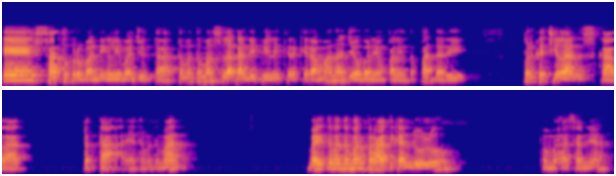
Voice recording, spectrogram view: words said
E 1 berbanding 5 juta. Teman-teman silahkan dipilih kira-kira mana jawaban yang paling tepat dari perkecilan skala peta ya teman-teman. Baik teman-teman perhatikan dulu pembahasannya.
